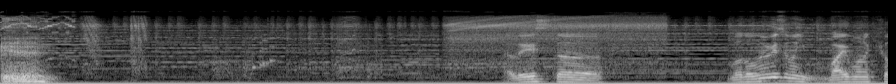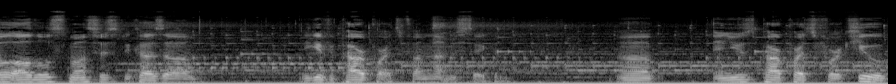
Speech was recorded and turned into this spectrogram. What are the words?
At least, uh... Well, the only reason why you, why you want to kill all those monsters is because, uh... You give you power parts, if I'm not mistaken. Uh... And use power parts for a cube,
